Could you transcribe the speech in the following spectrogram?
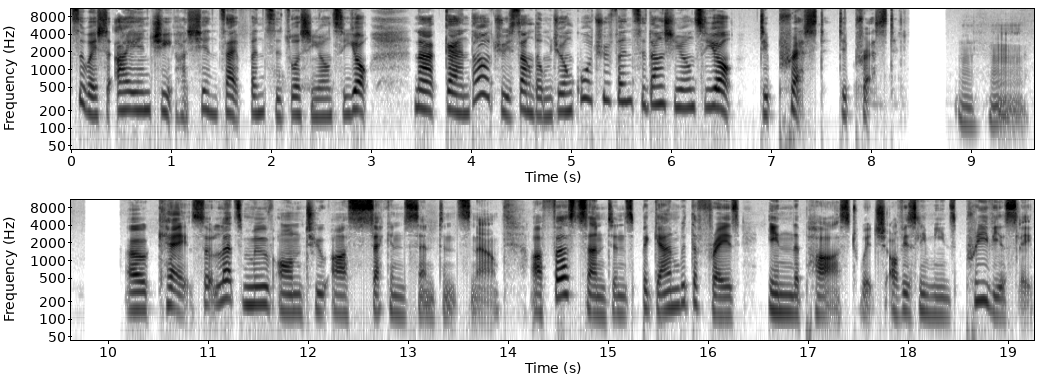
字尾是 ing，好，现在分词做形容词用。那感到沮丧的，我们就用过去分词当形容词用，depressed，depressed。嗯哼。Okay, so let's move on to our second sentence now. Our first sentence began with the phrase in the past, which obviously means previously.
